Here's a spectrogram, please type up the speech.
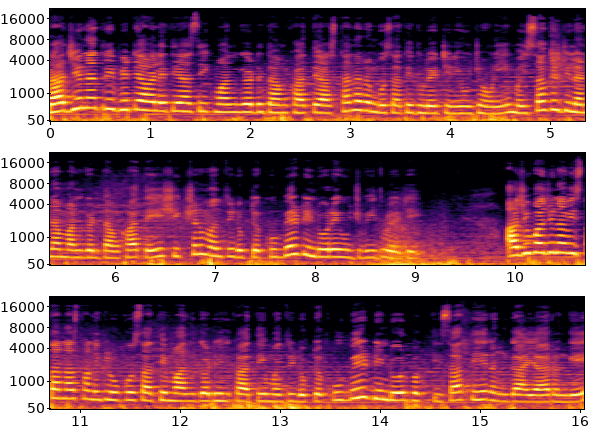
રાજ્યના ત્રિભેટે આવેલ ઐતિહાસિક માનગઢ ધામ ખાતે આસ્થાના રંગો સાથે ધૂળેટીની ઉજવણી, મહીસાગર જિલ્લાના માનગઢ ધામ ખાતે શિક્ષણ મંત્રી ડોક્ટર કુબેર ડિંડોરે ઉજવી ધૂળેટી. આજુબાજુના વિસ્તારના સ્થાનિક લોકો સાથે માનગઢ હિલ ખાતે મંત્રી ડોક્ટર કુબેર ડિંડોર ભક્તિ સાથે રંગાયા રંગે.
